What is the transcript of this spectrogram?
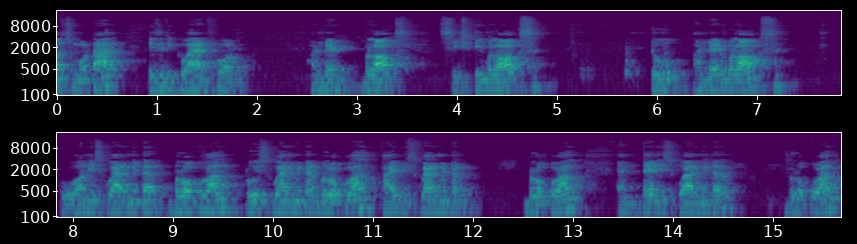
much mortar is required for 100 blocks 60 blocks 200 blocks 1 square meter block wall 2 square meter block wall 5 square meter block wall and 10 square meter block wall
